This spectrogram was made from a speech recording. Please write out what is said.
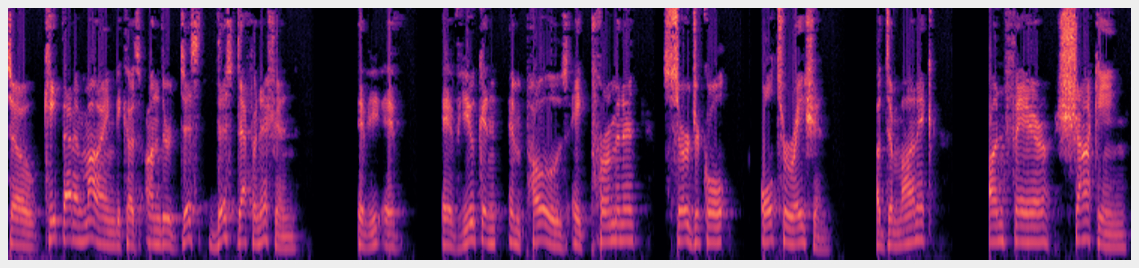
So keep that in mind because under this this definition, if you if if you can impose a permanent surgical alteration, a demonic, unfair, shocking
